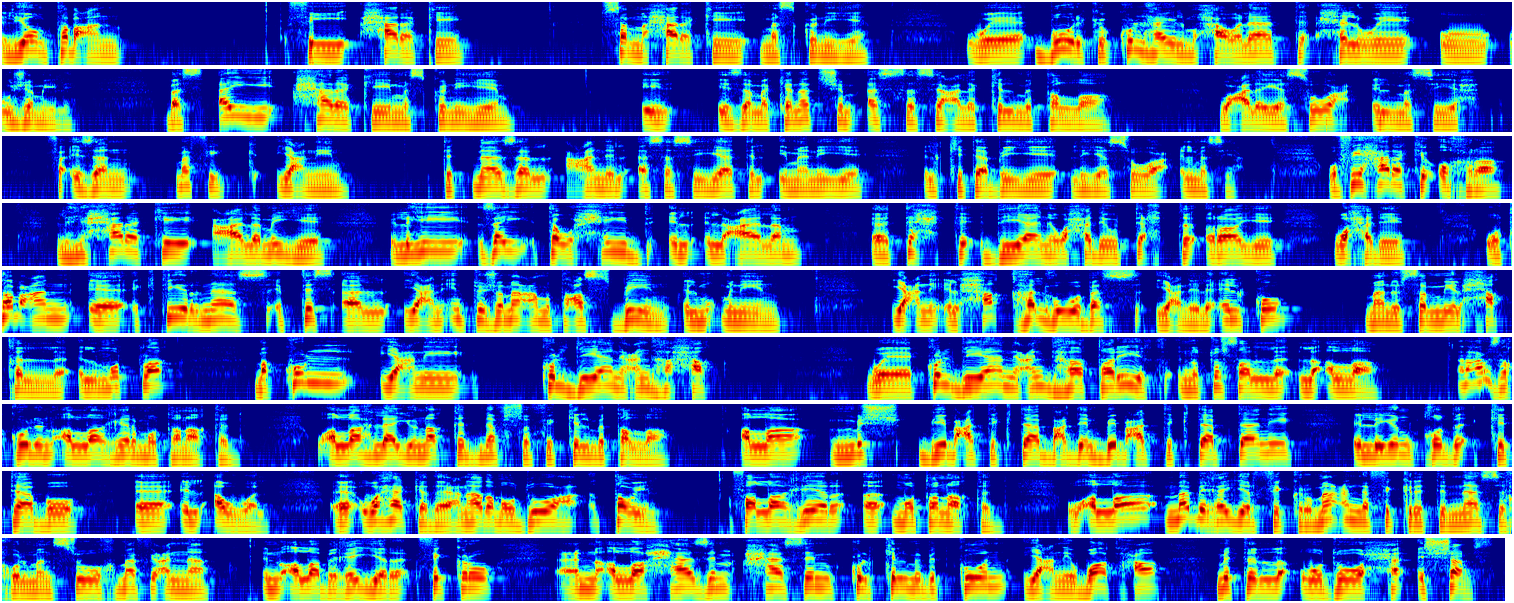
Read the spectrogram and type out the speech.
اليوم طبعا في حركة تسمى حركة مسكونية وبورك كل هاي المحاولات حلوة وجميلة. بس أي حركة مسكونية إذا ما كانتش مؤسسة على كلمة الله وعلى يسوع المسيح فإذا ما فيك يعني تتنازل عن الأساسيات الإيمانية الكتابية ليسوع المسيح. وفي حركة أخرى اللي هي حركة عالمية اللي هي زي توحيد العالم تحت ديانة واحدة وتحت راية واحدة وطبعا كتير ناس بتسأل يعني أنتم جماعة متعصبين المؤمنين يعني الحق هل هو بس يعني لإلكم ما نسميه الحق المطلق. ما كل يعني كل ديانة عندها حق. وكل ديانة عندها طريق إنه تصل لله أنا عاوز أقول ان الله غير متناقض والله لا يناقض نفسه في كلمة الله. الله مش بيبعت كتاب بعدين بيبعت كتاب تاني اللي ينقض كتابه آه الأول. آه وهكذا. يعني هذا موضوع طويل. فالله غير آه متناقض. والله ما بغير فكره. ما عندنا فكرة الناسخ والمنسوخ. ما في عندنا إنه الله بغير فكره. عندنا الله حازم حاسم. كل كلمة بتكون يعني واضحة مثل وضوح الشمس.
